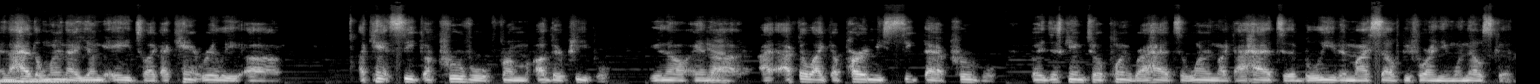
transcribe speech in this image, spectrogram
And I had to learn at a young age, like I can't really, uh, I can't seek approval from other people, you know. And Yeah. uh, I, I feel like a part of me seek that approval, but it just came to a point where I had to learn, like I had to believe in myself before anyone else could.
